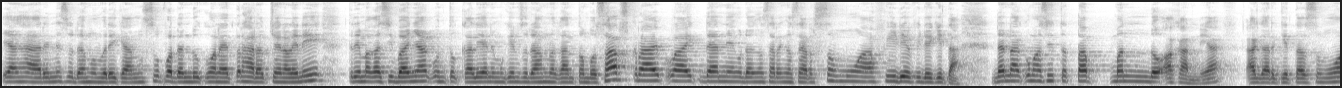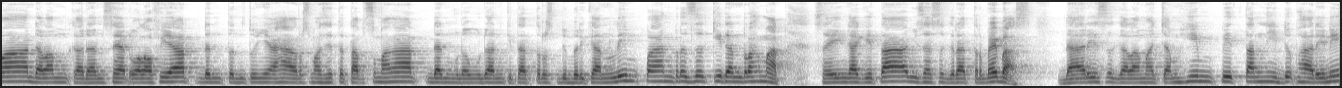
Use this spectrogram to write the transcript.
yang hari ini sudah memberikan support dan dukungan terhadap channel ini. Terima kasih banyak untuk kalian yang mungkin sudah menekan tombol subscribe, like dan yang udah nge-share semua video-video kita. Dan aku masih tetap mendoakan ya agar kita semua dalam keadaan sehat walafiat dan tentunya harus masih tetap semangat dan mudah-mudahan kita terus diberikan limpahan rezeki dan rahmat sehingga kita bisa segera terbebas dari segala macam himpitan hidup hari ini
